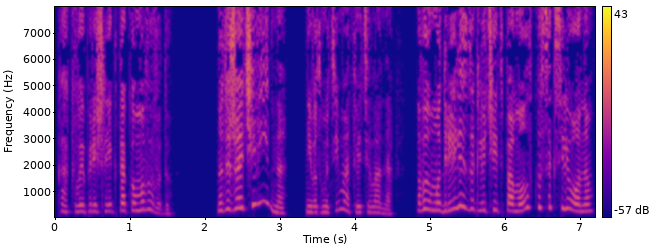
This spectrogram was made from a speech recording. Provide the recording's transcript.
Как вы пришли к такому выводу? Ну это же очевидно, невозмутимо ответила она. Вы умудрились заключить помолвку с Аксилионом,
